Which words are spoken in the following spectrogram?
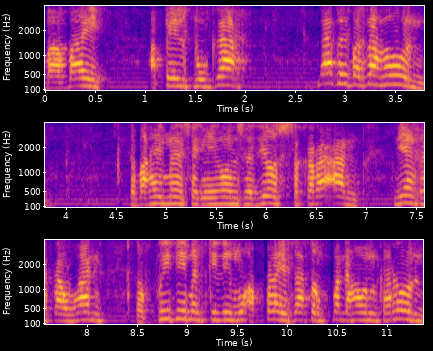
babay apel po ka Natoy basahon kabahay man sa gingon sa Dios sa karaan niyang katawan na pwede man kini mo apply sa atong panahon karon.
